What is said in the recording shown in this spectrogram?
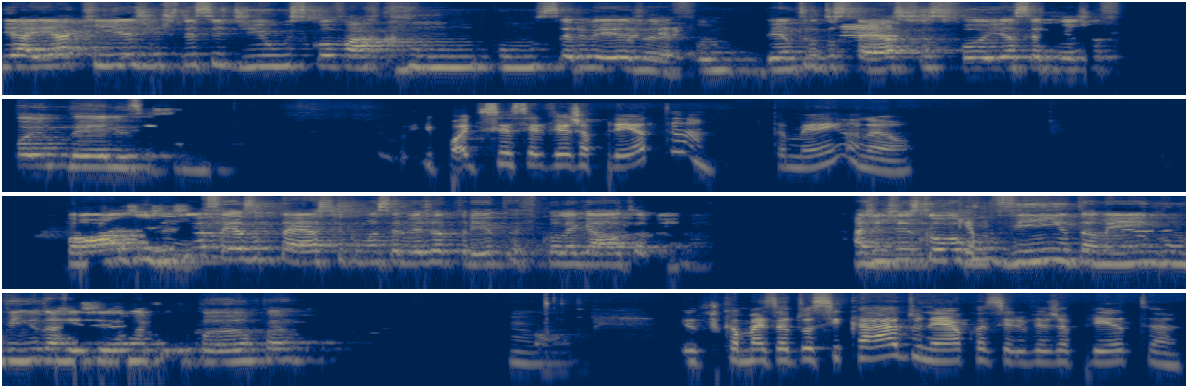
E aí aqui a gente decidiu escovar com, com cerveja. Foi, dentro dos testes foi a cerveja foi um deles. Assim. E pode ser cerveja preta também ou não? Pode, a gente já fez um teste com uma cerveja preta, ficou legal também. A gente escovou que... com vinho também, com vinho da região aqui do Pampa. Hum. Fica mais adocicado, né, com a cerveja preta.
